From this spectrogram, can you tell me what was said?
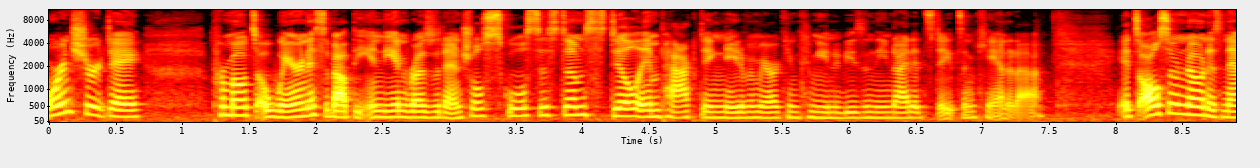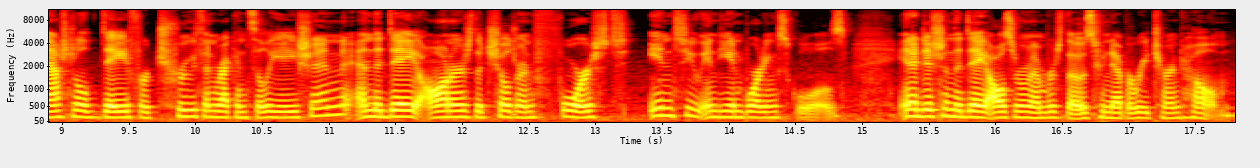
Orange Shirt Day promotes awareness about the Indian residential school system still impacting Native American communities in the United States and Canada. It's also known as National Day for Truth and Reconciliation, and the day honors the children forced into Indian boarding schools. In addition, the day also remembers those who never returned home.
